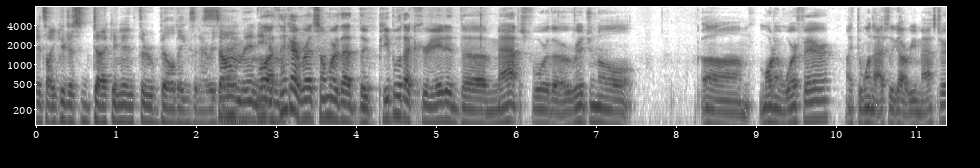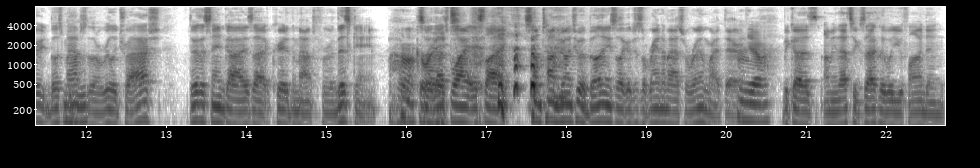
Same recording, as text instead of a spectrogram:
it's like you're just ducking in through buildings and everything. so many. well, I think I read somewhere that the people that created the maps for the original um, Modern Warfare, like the one that actually got remastered, those maps Mm-hmm. that are really trash. They're the same guys that created the maps for this game. Oh, So great. that's why it's like sometimes you go into a building, it's like just a random ass room right there. yeah. because I mean that's exactly what you find in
